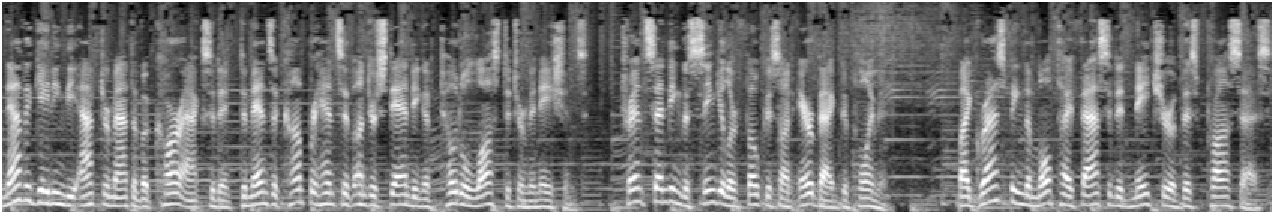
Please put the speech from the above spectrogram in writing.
Navigating the aftermath of a car accident demands a comprehensive understanding of total loss determinations, transcending the singular focus on airbag deployment. By grasping the multifaceted nature of this process,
